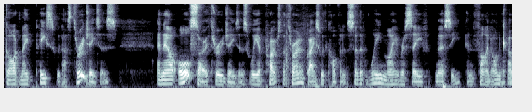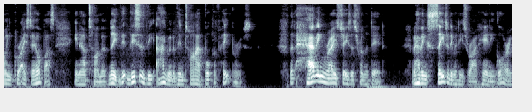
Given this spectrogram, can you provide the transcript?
God made peace with us through Jesus, and now also through Jesus we approach the throne of grace with confidence so that we may receive mercy and find ongoing grace to help us in our time of need. This is the argument of the entire book of Hebrews. That having raised Jesus from the dead, and having seated him at his right hand in glory,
